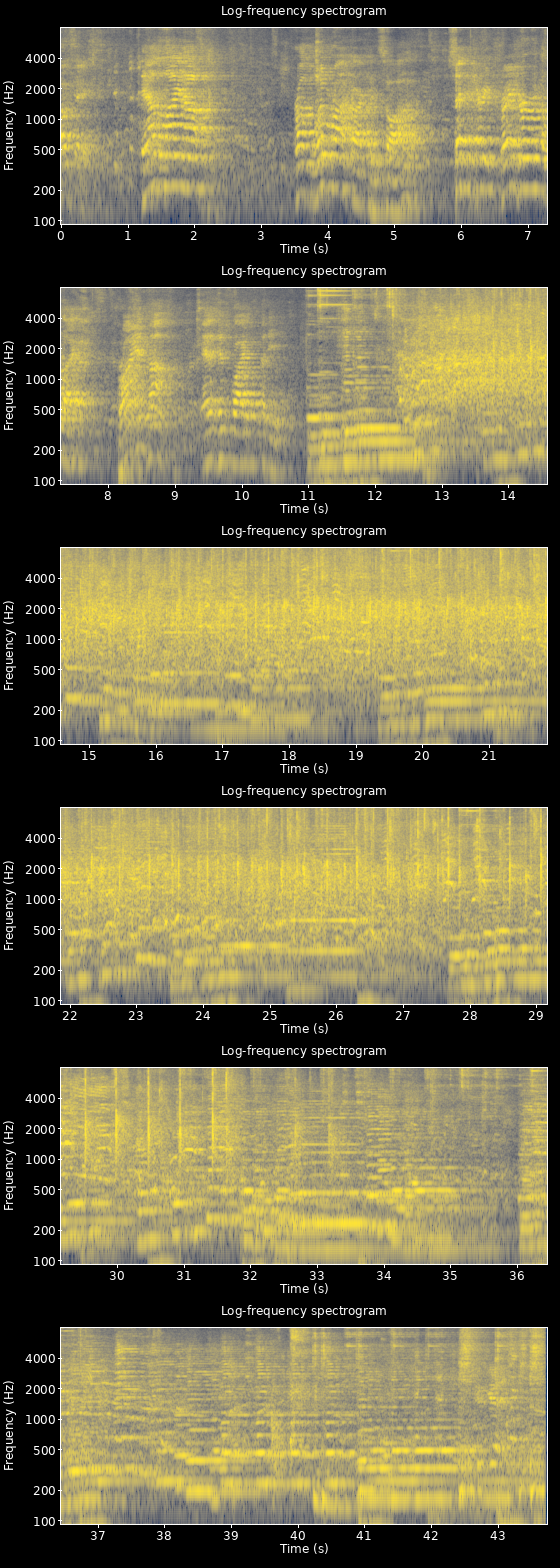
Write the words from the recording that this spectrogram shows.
Okay. Down the lineup from Little Rock, Arkansas, Secretary Treasurer-elect Brian Thompson and his wife Anita.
